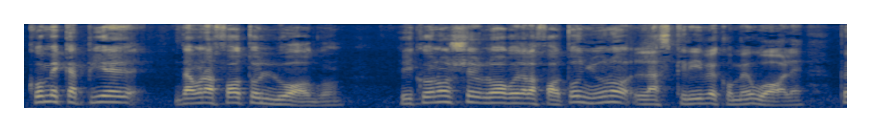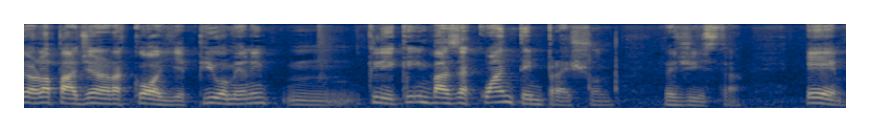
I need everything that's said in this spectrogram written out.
Come capire da una foto il luogo? Riconosce il luogo della foto, ognuno la scrive come vuole, però la pagina raccoglie più o meno in, mh, mm, click in base a quante impression registra. E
